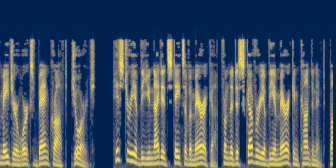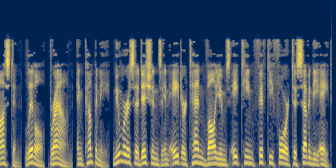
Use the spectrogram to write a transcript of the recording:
Major works Bancroft, George. History of the United States of America, From the Discovery of the American Continent, Boston, Little, Brown, and Company, numerous editions in 8 or 10 volumes 1854–78,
